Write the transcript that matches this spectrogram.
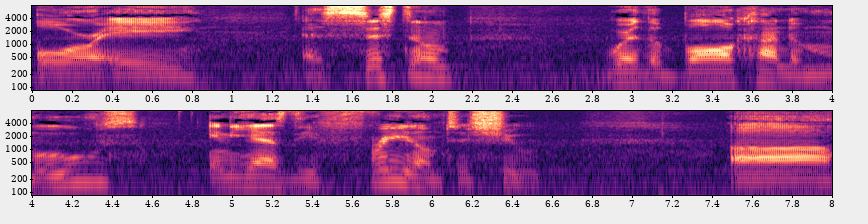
or a a system where the ball kind of moves and he has the freedom to shoot. Uh,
